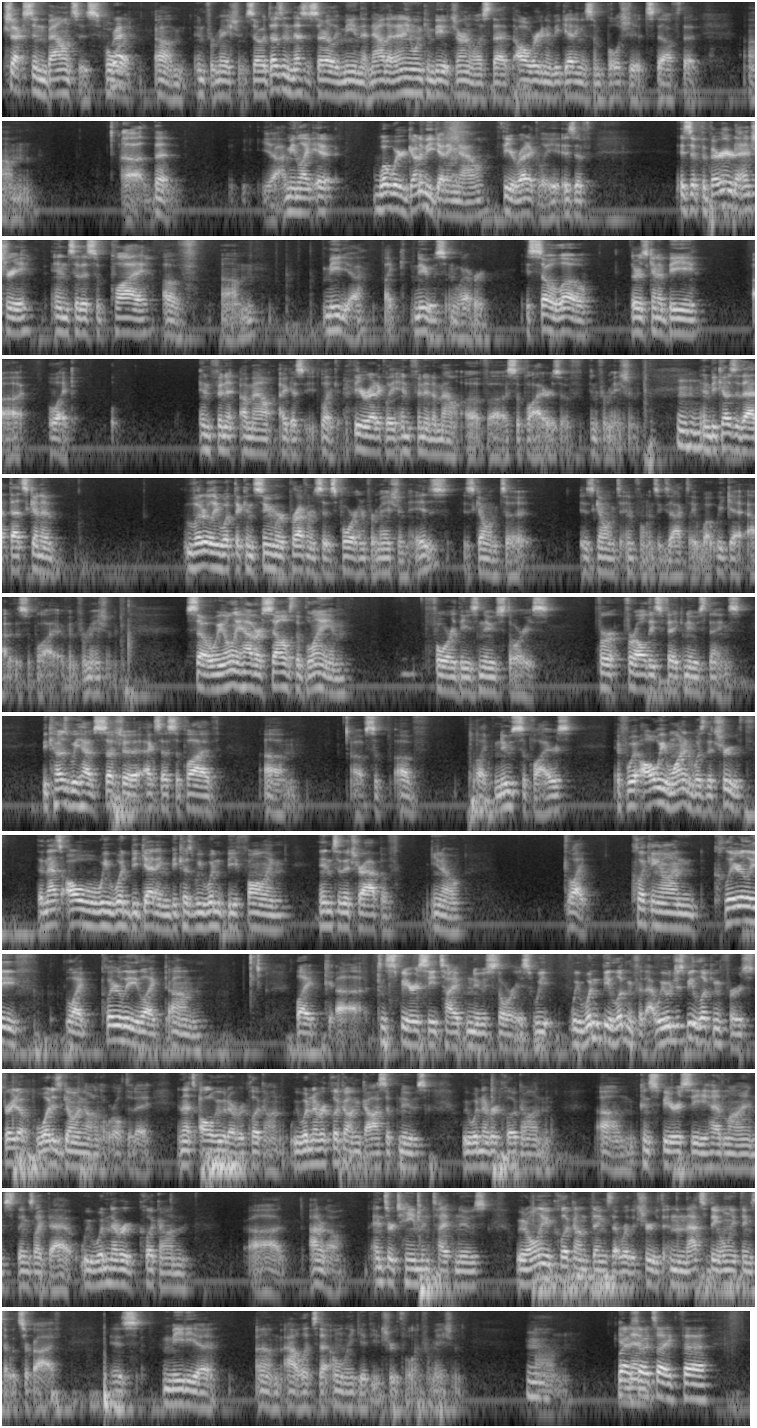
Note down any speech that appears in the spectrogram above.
checks and balances for Right. Um, information. So it doesn't necessarily mean that now that anyone can be a journalist, that all we're going to be getting is some bullshit stuff that, um, uh, that, yeah, I mean like it. What we're going to be getting now, theoretically, is if, is if the barrier to entry into the supply of um, media, like news and whatever, is so low, there's gonna be, uh, like, infinite amount, I guess, like theoretically infinite amount of uh, suppliers of information, and because of that, that's gonna. Literally, what the consumer preferences for information is is going to, is going to influence exactly what we get out of the supply of information. So we only have ourselves to blame for these news stories, for for all these fake news things, because we have such a excess supply of, um, of of, like news suppliers. If we all we wanted was the truth, then that's all we would be getting because we wouldn't be falling into the trap of, you know, like clicking on clearly, like clearly like um, like uh, conspiracy type news stories. We we wouldn't be looking for that. We would just be looking for straight up what is going on in the world today, and that's all we would ever click on. We would never click on gossip news. We would never click on um, conspiracy headlines, things like that. We would never click on uh, I don't know entertainment type news. We would only click on things that were the truth, and then that's the only things that would survive. Is media um, outlets that only give you truthful information. Um, Mm. right, so it's like the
